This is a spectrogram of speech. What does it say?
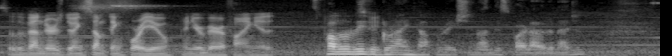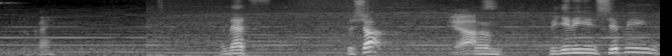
So the vendor is doing something for you, and you're verifying it. It's probably the grind operation on this part, I would imagine. Okay. And that's the shop Yeah. from beginning in shipping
